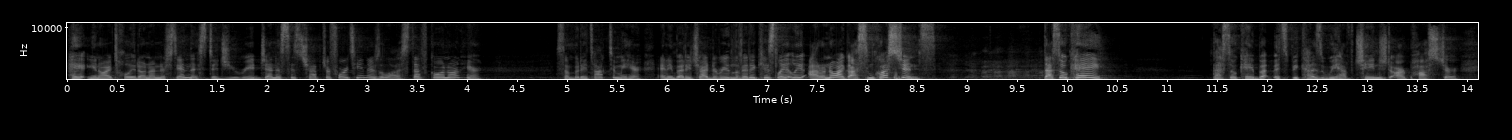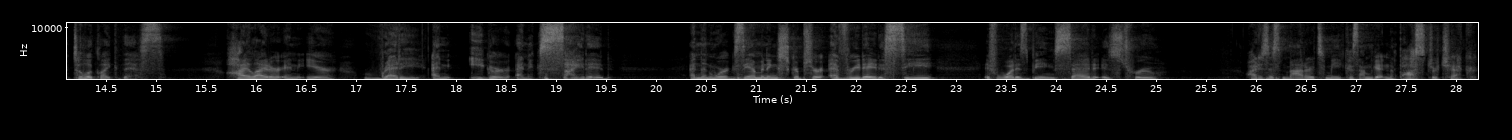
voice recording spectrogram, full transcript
Hey, you know, I totally don't understand this. Did you read Genesis chapter 14? There's a lot of stuff going on here. Somebody talk to me here. Anybody tried to read Leviticus lately? I don't know. I got some questions. That's okay. That's okay, but it's because we have changed our posture to look like this highlighter in ear, ready and eager and excited. And then we're examining scripture every day to see if what is being said is true. Why does this matter to me? Because I'm getting a posture check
